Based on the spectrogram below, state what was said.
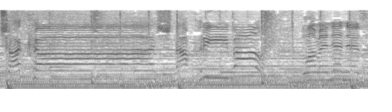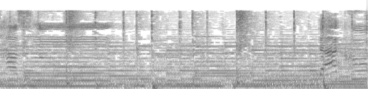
Čakáš na príval, plamene nezhasnú. Takú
